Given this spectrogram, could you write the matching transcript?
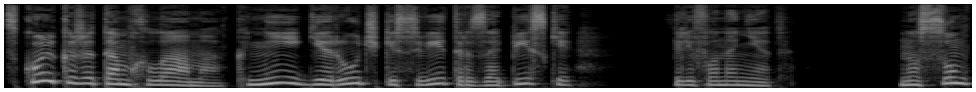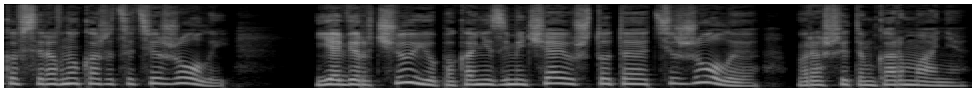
Сколько же там хлама? Книги, ручки, свитер, записки. Телефона нет. Но сумка все равно кажется тяжелой. Я верчу ее, пока не замечаю что-то тяжелое в расшитом кармане.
